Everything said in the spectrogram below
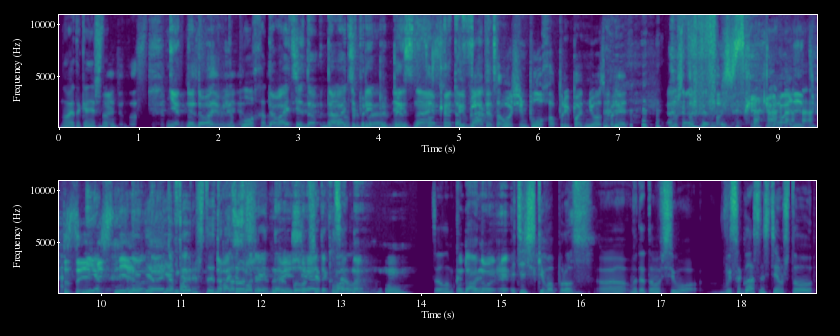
Ну, это, конечно... Блядь, это- это Нет, ну давай-. Это плохо, да. Давайте, да- давайте ну, при- бы- при- Нет, признаем, Слушай, это ты, блядь, факт. это очень плохо преподнес, блядь. То, что фашистская Германия, типа, заебись. Нет, Нет, ну, нет, ну, я не говорю, что это Давайте хорошее, смотреть ну, на вещи адекватно. Ну, В целом, Ну как да, бы, ну, э, этический вопрос э, вот этого всего. Вы согласны с тем, что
